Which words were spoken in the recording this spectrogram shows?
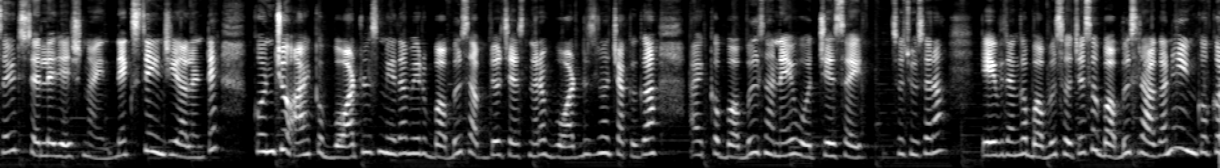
సైడ్ స్టెరిలైజేషన్ అయింది. నెక్స్ట్ ఏం చేయాలంటే కొంచెం ఆ యొక్క బాటిల్స్ మీద మీరు బబుల్స్ అబ్జర్వ్ చేస్తున్నారా? బాటిల్స్లో చక్కగా ఆ యొక్క బబుల్స్ అనేవి వచ్చేసాయి. సో చూసారా? ఏ విధంగా బబుల్స్ వచ్చాయి? సో బబుల్స్ రాగానే ఇంకొక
